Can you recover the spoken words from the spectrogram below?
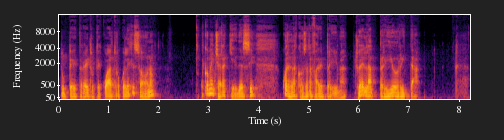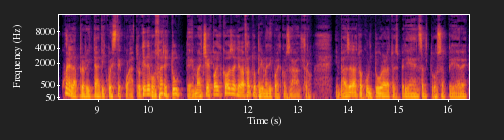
tutte e tre, tutte e quattro quelle che sono, e cominciare a chiedersi qual è la cosa da fare prima, cioè la priorità. Qual è la priorità di queste quattro? Che devo fare tutte, ma c'è qualcosa che va fatto prima di qualcos'altro. In base alla tua cultura, alla tua esperienza, al tuo sapere,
